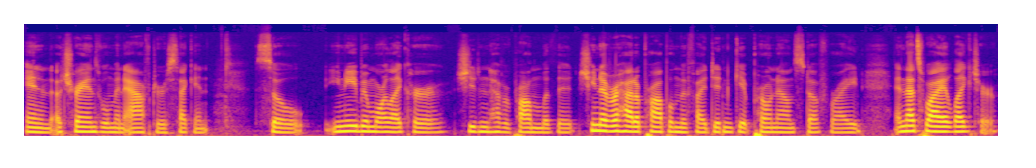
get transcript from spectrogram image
and a trans woman after second. So you need to be more like her. She didn't have a problem with it. She never had a problem if I didn't get pronoun stuff right. And that's why I liked her.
